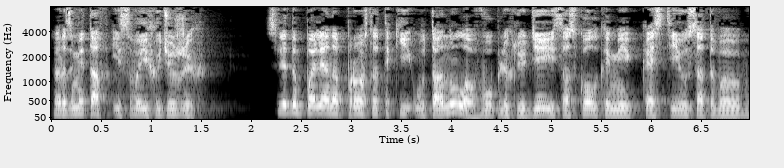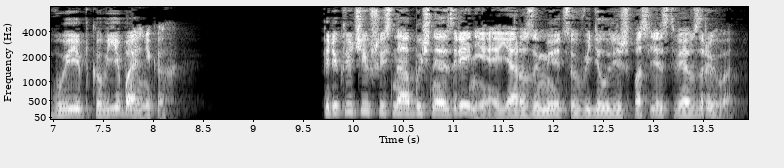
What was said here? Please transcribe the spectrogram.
разметав и своих, и чужих. Следом поляна просто-таки утонула в воплях людей с осколками костей усатого выебка в ебальниках. Переключившись на обычное зрение, я, разумеется, увидел лишь последствия взрыва –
